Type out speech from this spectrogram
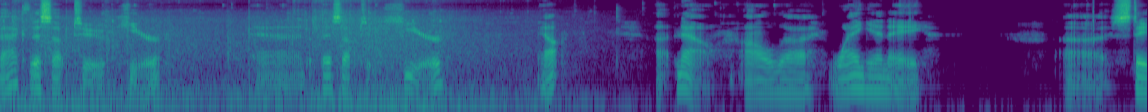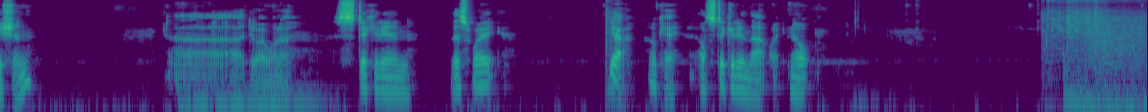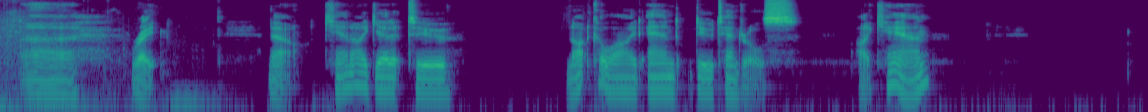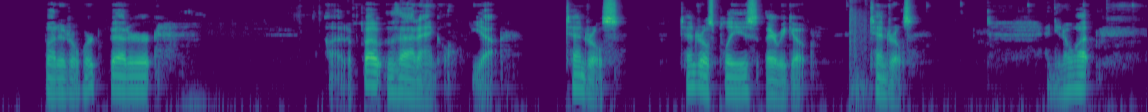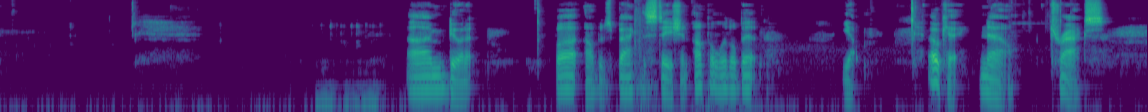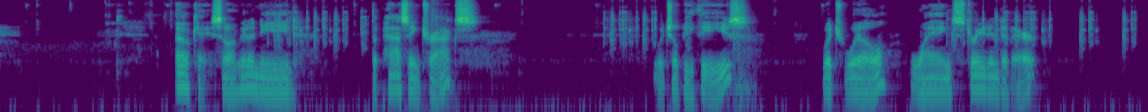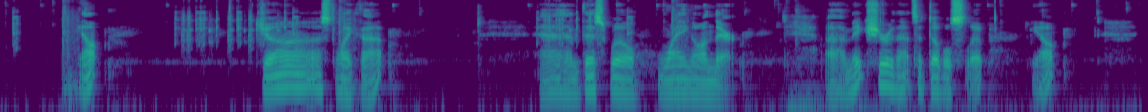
back this up to here. And this up to here. Yeah. Uh, now, I'll uh, wang in a uh, station. Uh, do I want to stick it in this way? Yeah, okay. I'll stick it in that way. No. Uh, right. Now, can I get it to not collide and do tendrils? I can, but it'll work better at about that angle. Yeah. Tendrils. Tendrils, please. There we go. Tendrils. And you know what? I'm doing it. But I'll just back the station up a little bit. Yep. Okay, now, tracks. Okay, so I'm going to need the passing tracks, which will be these, which will wang straight into there. Yep. Just like that. And this will wang on there. Uh, make sure that's a double slip. Yep.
